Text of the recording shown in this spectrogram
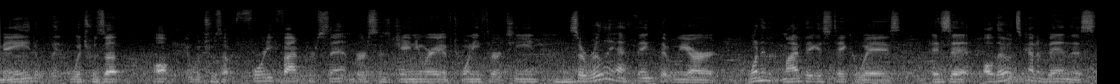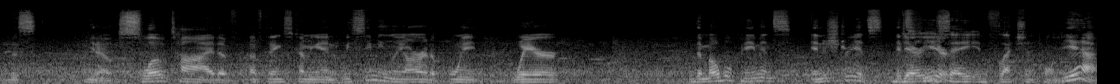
made, which was up all- which was up 45% versus January of 2013. Mm-hmm. So really, I think that we are one of the, my biggest takeaways is that although it's kind of been this this you know slow tide of, of things coming in, we seemingly are at a point where the mobile payments industry it's it's Dare here. you say inflection point? Yeah.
